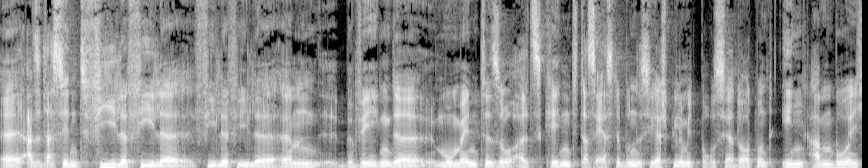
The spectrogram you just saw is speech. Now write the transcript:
Äh, also das sind viele, viele, viele, viele ähm, bewegende Momente so als Kind. Das erste Bundesligaspiel mit Borussia Dortmund in Hamburg.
